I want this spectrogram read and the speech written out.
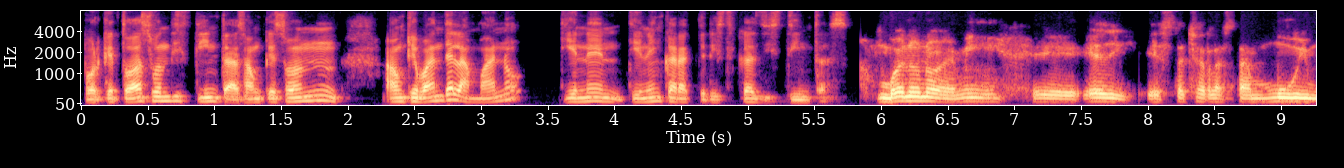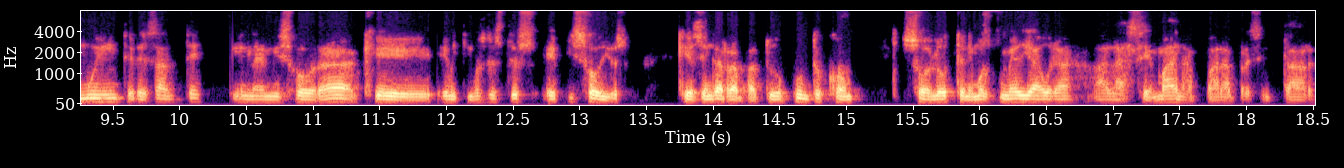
porque todas son distintas, aunque son, aunque van de la mano, tienen, tienen características distintas. Bueno, Noemí, eh, Eddie, esta charla está muy, muy interesante. En la emisora que emitimos estos episodios, que es en garrapatudo.com, solo tenemos media hora a la semana para presentar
